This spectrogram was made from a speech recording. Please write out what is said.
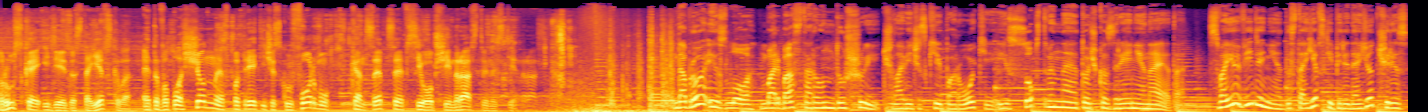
Русская идея Достоевского – это воплощенная в патриотическую форму концепция всеобщей нравственности. Добро и зло, борьба сторон души, человеческие пороки и собственная точка зрения на это. Свое видение Достоевский передает через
